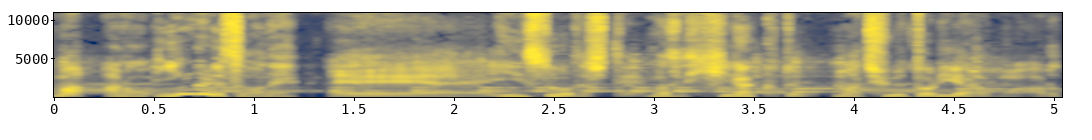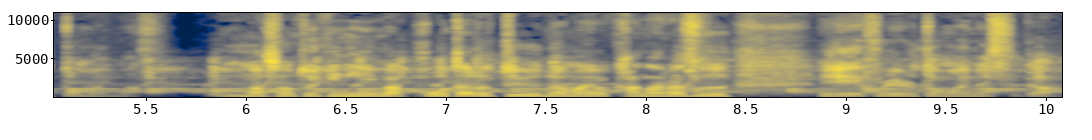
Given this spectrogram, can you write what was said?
まああのイングレスをね、えー、インストールしてまず開くとまあチュートリアルもあると思います。まあ、その時にまあポータルという名前は必ず、えー、触れると思いますがいわ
